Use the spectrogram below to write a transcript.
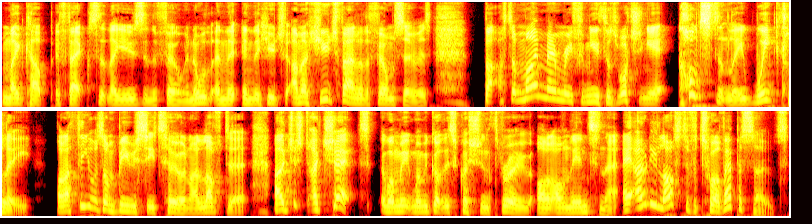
makeup effects that they used in the film. In all in the in the huge, I'm a huge fan of the film series, but so my memory from youth was watching it constantly, weekly. I think it was on BBC Two, and I loved it. I just I checked when we when we got this question through on, on the internet. It only lasted for twelve episodes.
